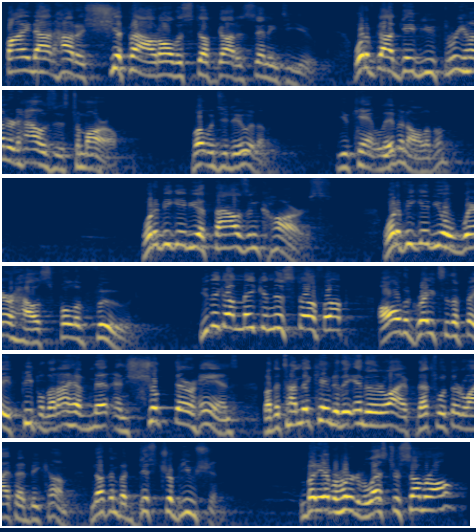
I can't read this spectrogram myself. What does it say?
find out how to ship out all the stuff God is sending to you. What if God gave you 300 houses tomorrow? What would you do with them? You can't live in all of them. What if He gave you a thousand cars? What if He gave you a warehouse full of food? You think I'm making this stuff up? All the greats of the faith, people that I have met and shook their hands, by the time they came to the end of their life, that's what their life had become. Nothing but distribution. Anybody ever heard of Lester Sumrall?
